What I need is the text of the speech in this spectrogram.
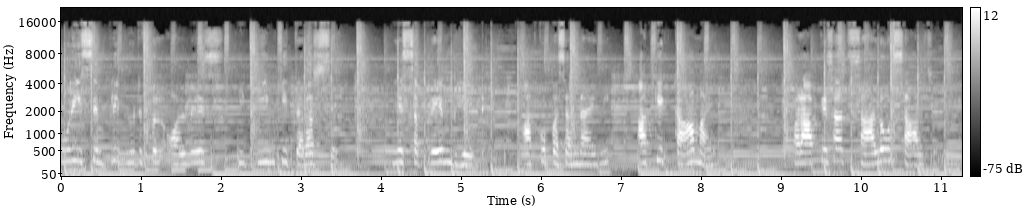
पूरी सिंपली ब्यूटीफुल ऑलवेज की टीम की तरफ़ से ये सप्रेम भेंट आपको पसंद आएगी आपके काम आएगी और आपके साथ सालों साल चलेगी।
